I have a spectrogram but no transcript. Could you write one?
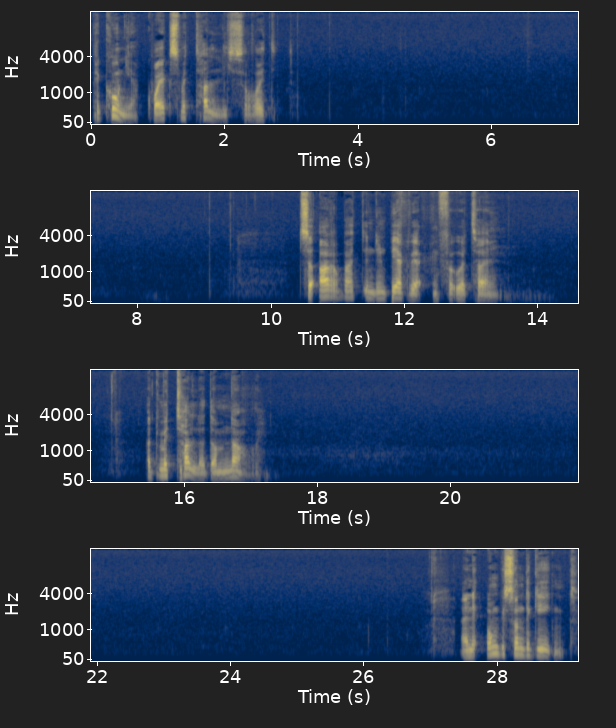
Pecunia, quae ex metallis retit. Zur Arbeit in den Bergwerken verurteilen. Ad metalla damnare. eine ungesunde Gegend.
